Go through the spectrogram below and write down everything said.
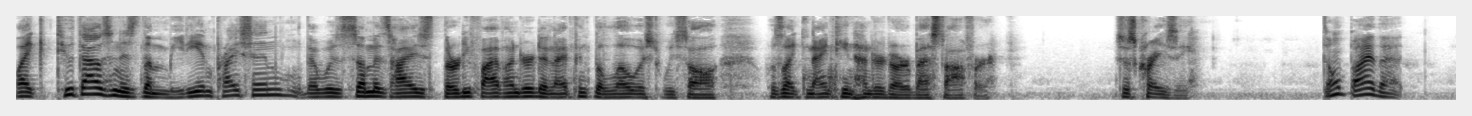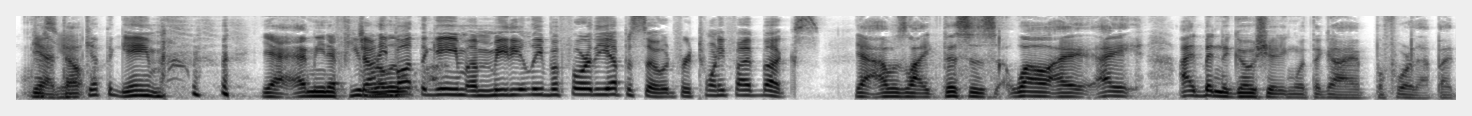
like two thousand is the median price in. There was some as high as thirty five hundred, and I think the lowest we saw was like nineteen hundred or best offer. Just crazy. Don't buy that. Yeah, don't. get the game. Yeah, I mean, if you Johnny really, bought the game immediately before the episode for 25 bucks. Yeah, I was like, this is well, I I I'd been negotiating with the guy before that, but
